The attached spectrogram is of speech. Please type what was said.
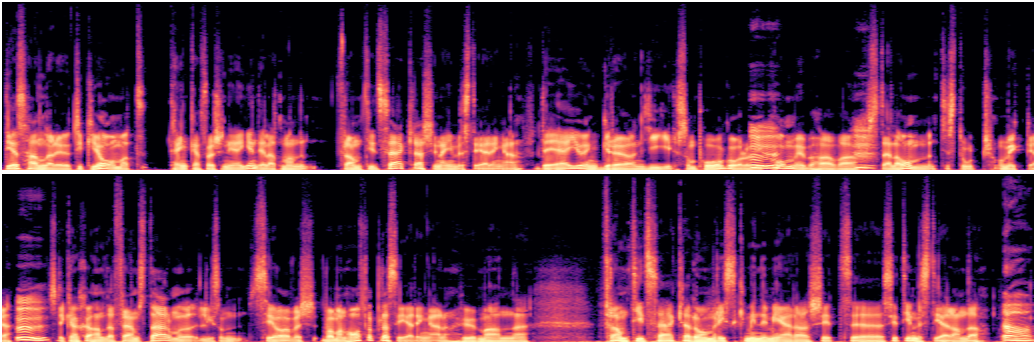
dels handlar det, tycker jag, om att tänka för sin egen del, att man framtidssäkrar sina investeringar. Det är ju en grön gir som pågår och vi kommer ju behöva ställa om till stort och mycket. Så det kanske handlar främst där om att liksom se över vad man har för placeringar, hur man framtidssäkrar dem, riskminimerar sitt, eh, sitt investerande. ja,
